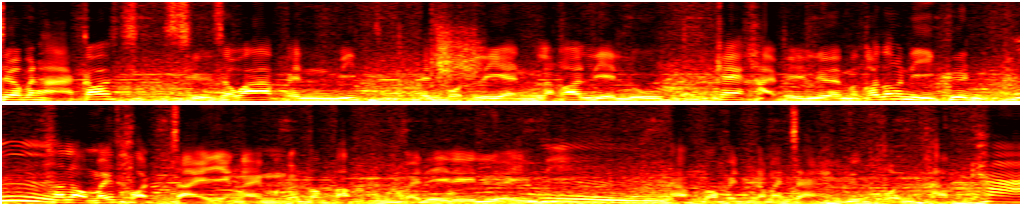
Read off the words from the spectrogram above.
เจอปัญหาก็ถือซะว่าเป็นวิเป็นบทเรียนแล้วก็เรียนรู้แก้ไขไปเรื่อยๆมันก็ต้องดีขึ้น ถ้าเราไม่ถอดใจยังไง มันก็ต้องปรับปรุงไปได้เรื่อยๆอยู่ดีครับก็เป็นกำลังใจให้ทุกคนครับค่ะ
